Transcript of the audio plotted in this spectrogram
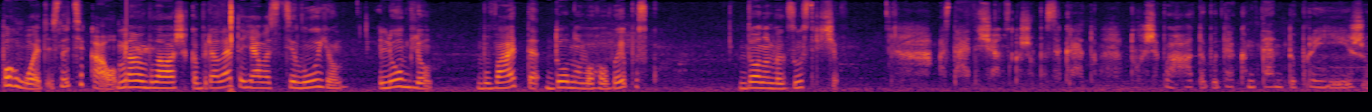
погодьтесь, ну цікаво. З вами була ваша кабріолета. Я вас цілую, люблю. Бувайте до нового випуску, до нових зустрічей. А знаєте, що я вам скажу по секрету? Дуже багато буде контенту про їжу.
